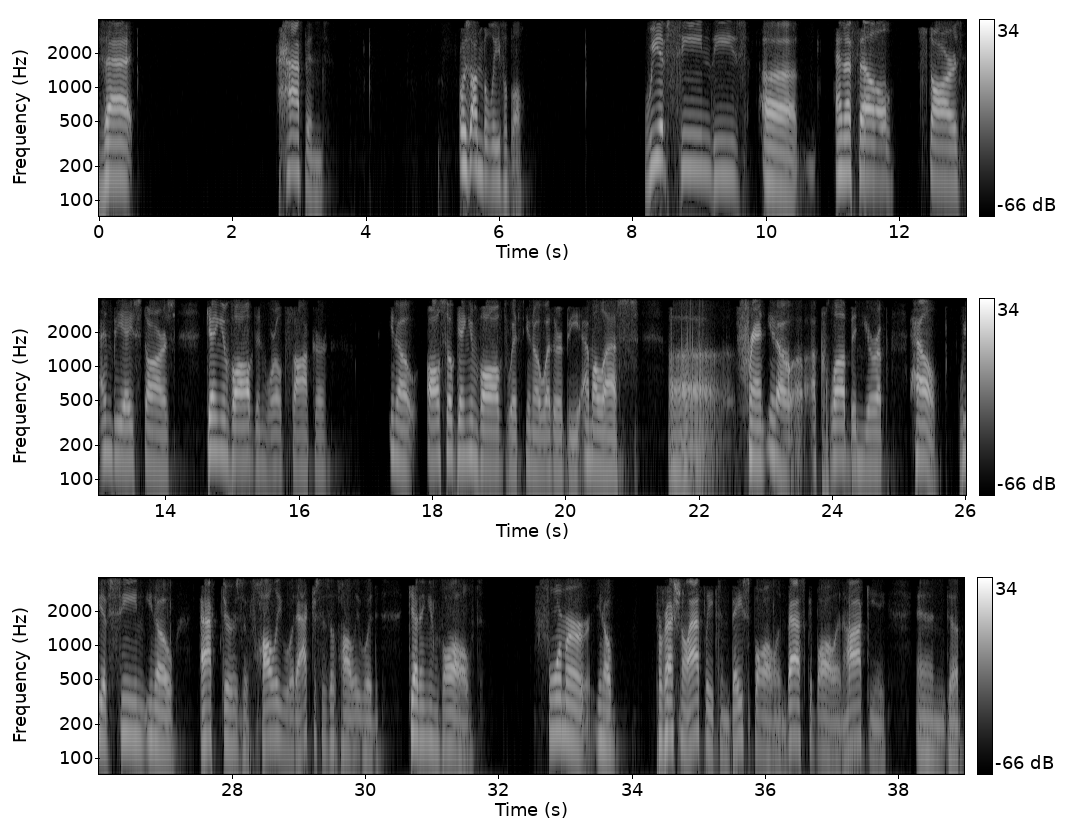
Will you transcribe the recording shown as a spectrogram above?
that happened was unbelievable. We have seen these uh, NFL stars, NBA stars getting involved in world soccer, you know, also getting involved with, you know, whether it be MLS, uh, Fran, you know, a, a club in Europe. Hell, we have seen, you know, actors of Hollywood, actresses of Hollywood getting involved. Former, you know, professional athletes in baseball and basketball and hockey and uh,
